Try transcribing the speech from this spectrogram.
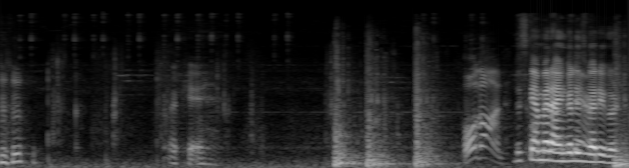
okay Hold on. this camera angle is very good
